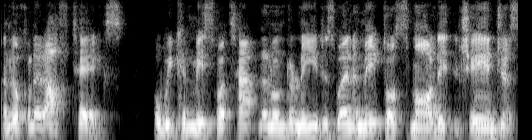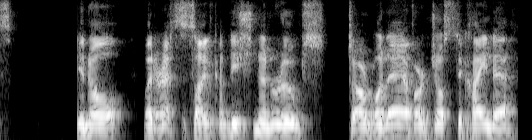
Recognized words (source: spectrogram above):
and looking at off takes, but we can miss what's happening underneath as well, and make those small little changes. You know, whether that's the soil conditioning route or whatever, just to kind of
